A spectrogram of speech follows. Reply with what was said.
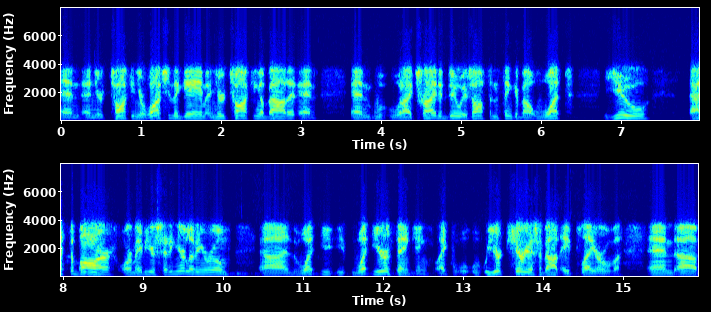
and and you're talking, you're watching the game, and you're talking about it. And and w- what I try to do is often think about what you at the bar, or maybe you're sitting in your living room, uh, what you, what you're thinking. Like w- you're curious about a player, and uh,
